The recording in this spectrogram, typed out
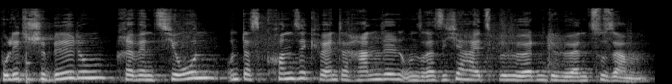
Politische Bildung, Prävention und das konsequente Handeln unserer Sicherheitsbehörden gehören zusammen.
